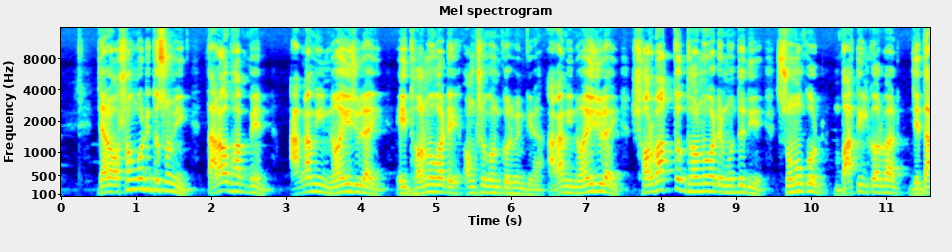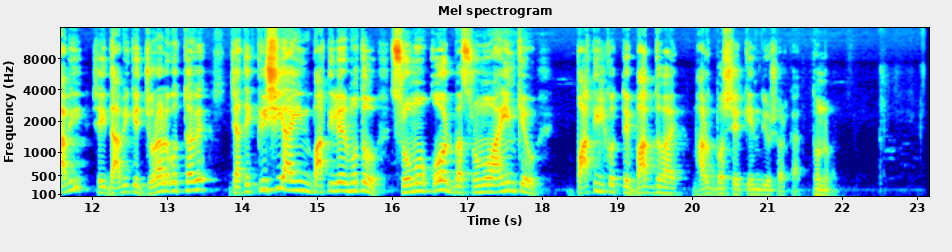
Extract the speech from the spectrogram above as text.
যারা অসংগঠিত শ্রমিক, তারাও ভাববেন আগামী নয় জুলাই এই ধর্মঘটে অংশগ্রহণ করবেন কিনা। আগামী নয় জুলাই সর্বাত্মক ধর্মঘটের মধ্যে দিয়ে শ্রমকোড বাতিল করবার যে দাবি, সেই দাবিকে জোরালো করতে হবে যাতে কৃষি আইন বাতিলের মতো শ্রম কোড বা শ্রম আইনকেও বাতিল করতে বাধ্য হয় ভারতবর্ষের কেন্দ্রীয় সরকার। ধন্যবাদ।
